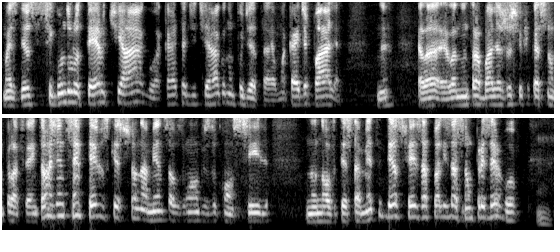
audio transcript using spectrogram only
Mas Deus, segundo Lutero, Tiago, a carta de Tiago não podia estar, é uma carta de palha, né? Ela, ela não trabalha a justificação pela fé. Então a gente sempre teve os questionamentos aos longos do concílio no Novo Testamento e Deus fez a atualização, preservou. Hum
